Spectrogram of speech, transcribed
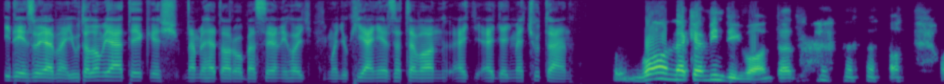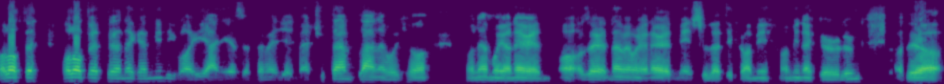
idézőjelben jutalomjáték, és nem lehet arról beszélni, hogy mondjuk hiányérzete van egy-egy meccs után? Van, nekem mindig van, tehát alapvetően nekem mindig van hiányérzetem egy-egy meccs után, pláne hogyha ha nem olyan, ered, az nem olyan eredmény születik, ami, aminek örülünk. Azért a,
